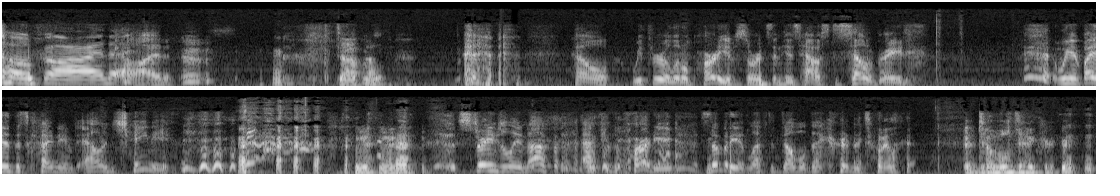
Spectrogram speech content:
Oh God. God. Topical. Hell, we threw a little party of sorts in his house to celebrate. We invited this guy named Alan Cheney. Strangely enough, after the party, somebody had left a double decker in the toilet. a double decker.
